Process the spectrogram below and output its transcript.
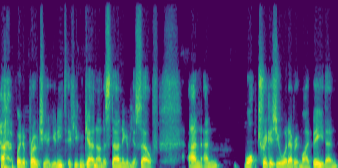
have when approaching it. You need, if you can get an understanding of yourself and and what triggers you, whatever it might be, then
